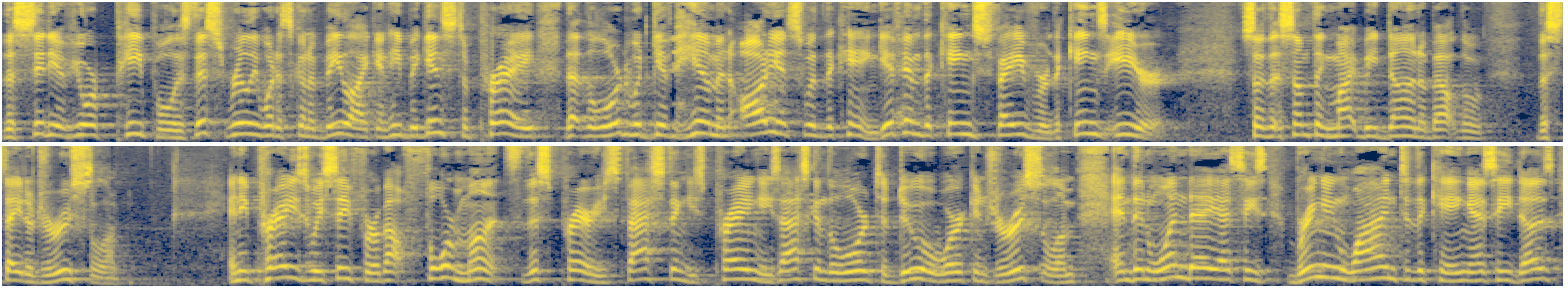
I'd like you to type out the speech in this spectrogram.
the city of your people? Is this really what it's going to be like? And he begins to pray that the Lord would give him an audience with the king, give him the king's favor, the king's ear, so that something might be done about the, the state of Jerusalem. And he prays, we see, for about four months this prayer. He's fasting, he's praying, he's asking the Lord to do a work in Jerusalem. And then one day, as he's bringing wine to the king, as he does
